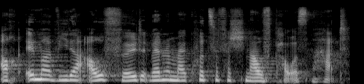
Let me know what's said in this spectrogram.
auch immer wieder auffüllt, wenn man mal kurze Verschnaufpausen hat.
